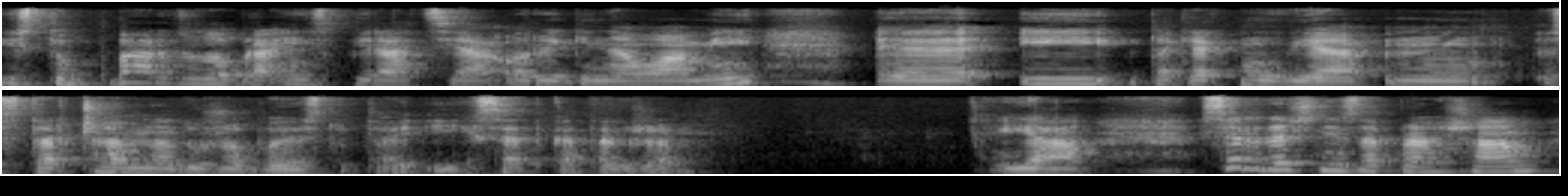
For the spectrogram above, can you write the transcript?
Jest to bardzo dobra inspiracja oryginałami e, i tak jak mówię, mm, starczałem na dużo, bo jest tutaj ich setka, także ja serdecznie zapraszam.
